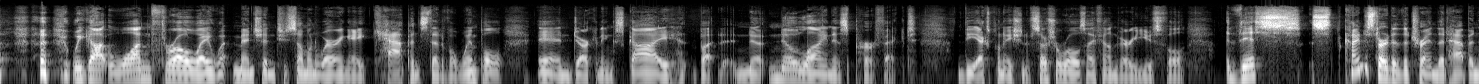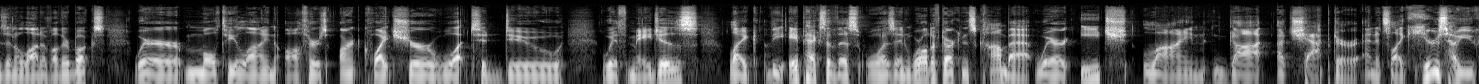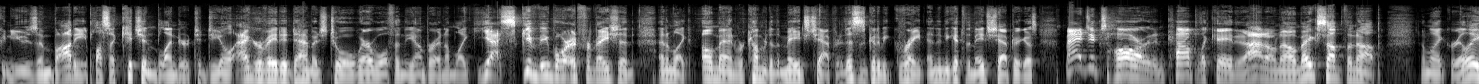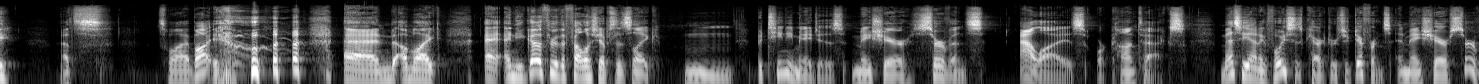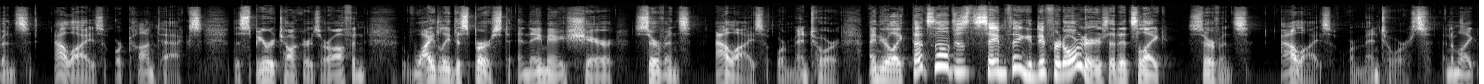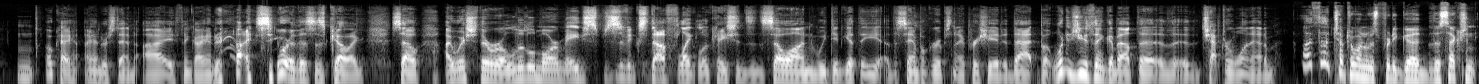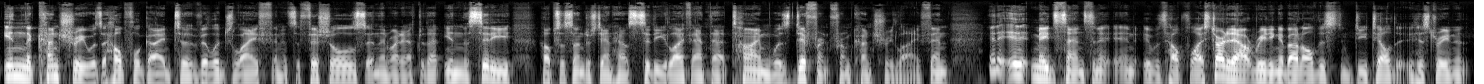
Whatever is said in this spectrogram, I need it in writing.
we got one throwaway mention to someone wearing a cap instead of a wimple in Darkening Sky, but no, no line is perfect. The explanation of social roles I found very useful this kind of started the trend that happens in a lot of other books where multi line authors aren't quite sure what to do with mages. Like the apex of this was in World of Darkness Combat, where each line got a chapter, and it's like, here's how you can use Embody plus a kitchen blender to deal aggravated damage to a werewolf in the Umbra. And I'm like, yes, give me more information. And I'm like, oh man, we're coming to the mage chapter. This is going to be great. And then you get to the mage chapter, it goes, magic's hard and complicated. I don't know, make something up. I'm like, really? That's that's why I bought you. and I'm like, and you go through the fellowships, it's like, Hmm. Batini mages may share servants, allies, or contacts. Messianic Voices characters are different and may share servants, allies, or contacts. The Spirit Talkers are often widely dispersed and they may share servants, allies, or mentor. And you're like, that's all just the same thing in different orders. And it's like, servants, allies or mentors. And I'm like, mm, okay, I understand. I think I under- I see where this is going. So I wish there were a little more mage specific stuff like locations and so on. We did get the the sample groups, and I appreciated that. But what did you think about the, the chapter one, Adam? I thought chapter one was pretty good. The section in the country was a helpful guide to village life and its officials. And then right after that, in the city helps us understand how city life at that time was different from country life. And and it, it made sense and it, and it, was helpful. I started out reading about all this detailed history, and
